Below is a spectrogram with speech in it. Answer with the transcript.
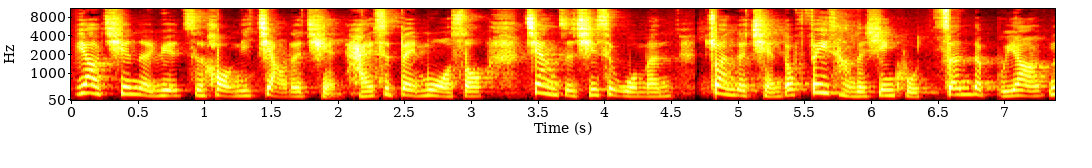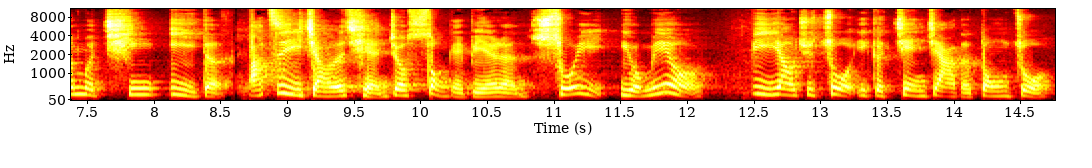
不要签了约之后，你缴的钱还是被没收，这样子其实我们赚的钱都非常的辛苦，真的不要那么轻易的把自己缴的钱就送给别人。所以有没有必要去做一个建价的动作？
